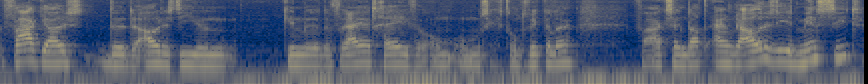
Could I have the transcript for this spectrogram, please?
Vaak juist de, de ouders die hun kinderen de vrijheid geven om, om zich te ontwikkelen. Vaak zijn dat eigenlijk de ouders die je het minst ziet.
